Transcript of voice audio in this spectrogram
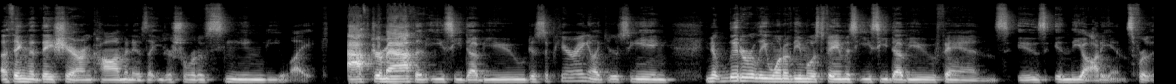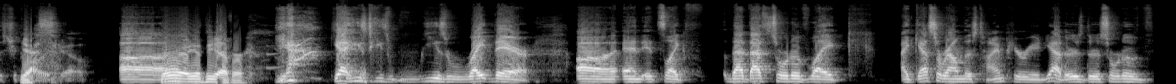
a thing that they share in common is that you're sort of seeing the like aftermath of ECW disappearing. Like you're seeing, you know, literally one of the most famous ECW fans is in the audience for this Chikara Yes. show. Uh, Boy, is he ever. yeah, yeah, he's he's he's right there, uh, and it's like that. That's sort of like I guess around this time period. Yeah, there's there's sort of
